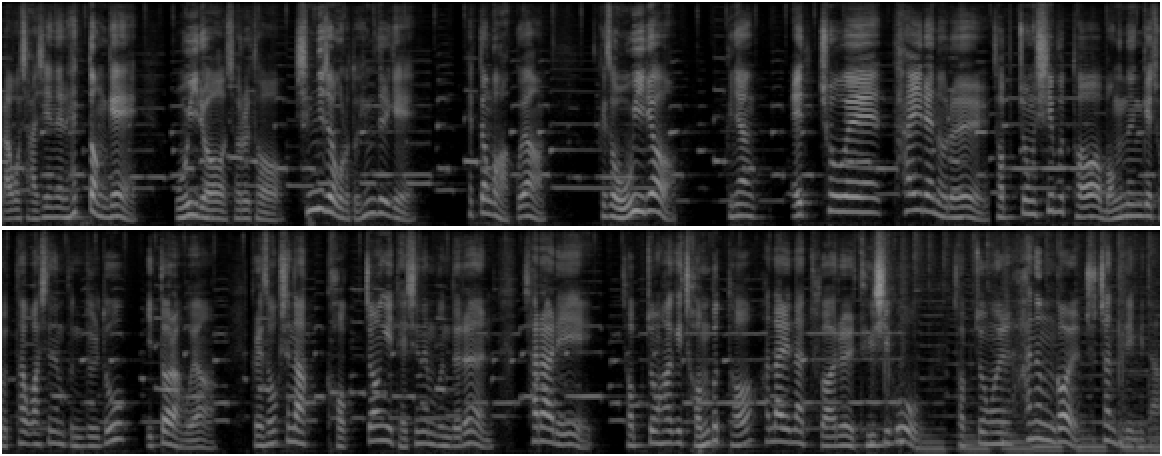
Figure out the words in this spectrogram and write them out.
라고 자신을 했던 게 오히려 저를 더 심리적으로 도 힘들게 했던 것 같고요. 그래서 오히려 그냥 애초에 타이레놀을 접종 시부터 먹는 게 좋다고 하시는 분들도 있더라고요. 그래서 혹시나 걱정이 되시는 분들은 차라리 접종하기 전부터 한 알이나 두 알을 드시고 접종을 하는 걸 추천드립니다.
